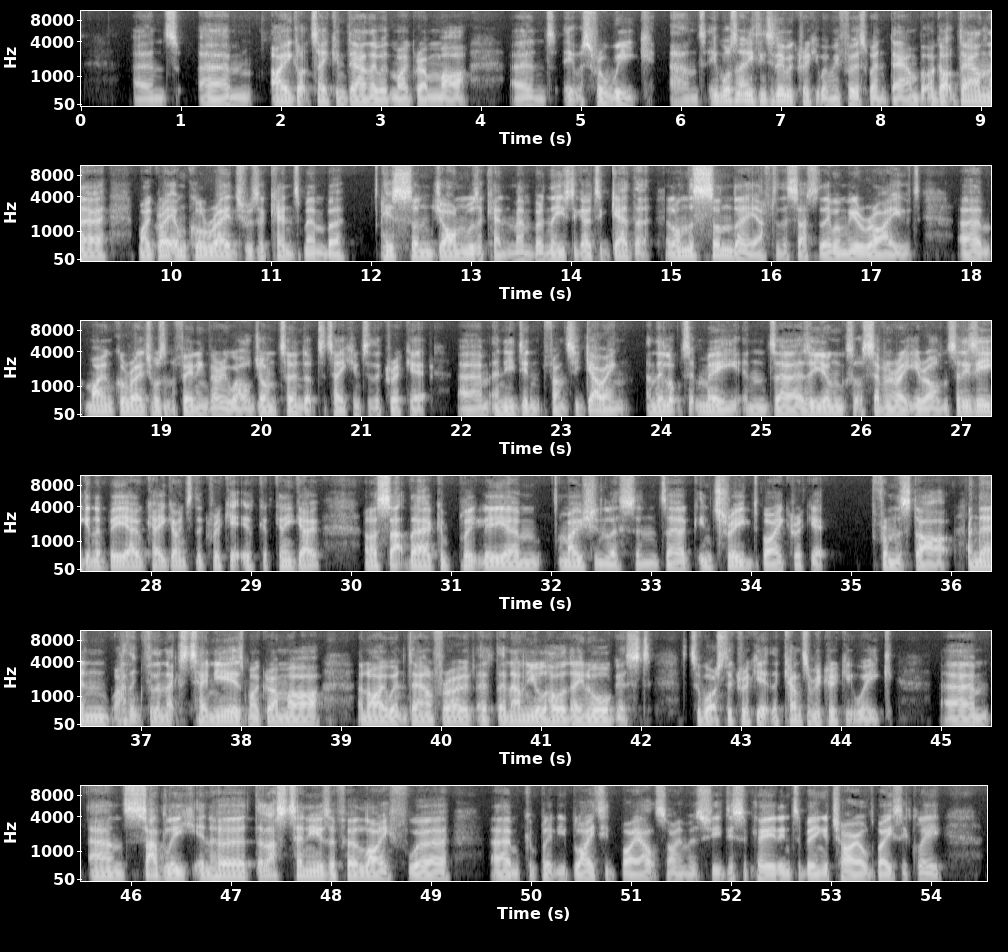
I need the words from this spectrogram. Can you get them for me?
and um, I got taken down there with my grandma, and it was for a week. And it wasn't anything to do with cricket when we first went down, but I got down there. My great uncle Reg was a Kent member. His son John was a Kent member, and they used to go together. And on the Sunday after the Saturday when we arrived, um, my uncle Reg wasn't feeling very well. John turned up to take him to the cricket, um, and he didn't fancy going. And they looked at me, and uh, as a young sort of seven or eight year old, and said, "Is he going to be okay going to the cricket? Can he go?" And I sat there completely um, motionless and uh, intrigued by cricket from the start. And then I think for the next ten years, my grandma and I went down for a, a, an annual holiday in August to watch the cricket, the Canterbury Cricket Week. Um, and sadly, in her the last ten years of her life were um, completely blighted by Alzheimer's. She disappeared into being a child, basically,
